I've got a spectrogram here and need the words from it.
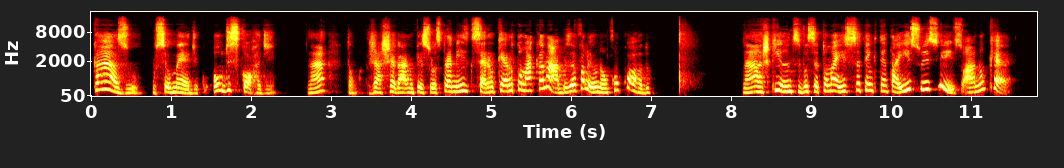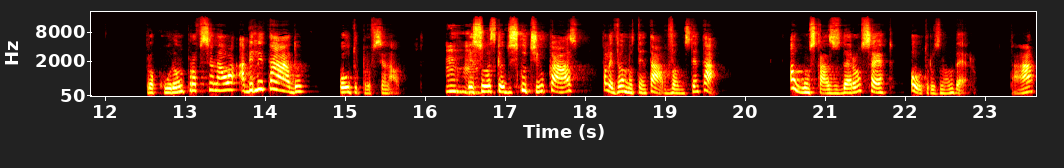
Caso o seu médico ou discorde, né? Então, já chegaram pessoas para mim que disseram, eu quero tomar cannabis. Eu falei, eu não concordo. Né? Acho que antes de você tomar isso, você tem que tentar isso, isso e isso. Ah, não quero. Procura um profissional habilitado, outro profissional. Uhum. Pessoas que eu discuti o caso, falei, vamos tentar? Vamos tentar. Alguns casos deram certo, outros não deram. Tá?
